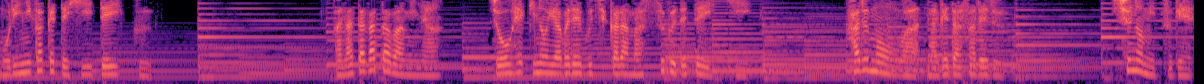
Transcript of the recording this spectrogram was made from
森にかけて引いていく。あなた方は皆、城壁の破れ口からまっすぐ出て行き、ハルモンは投げ出される。主の蜜げ。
